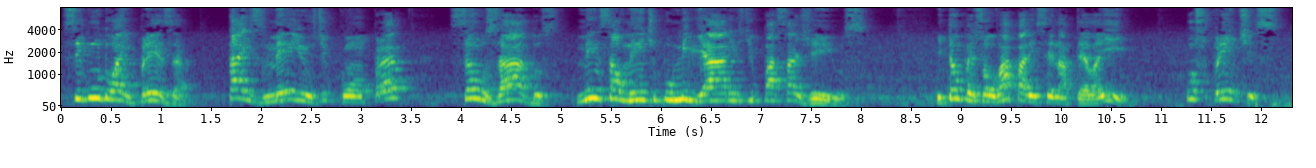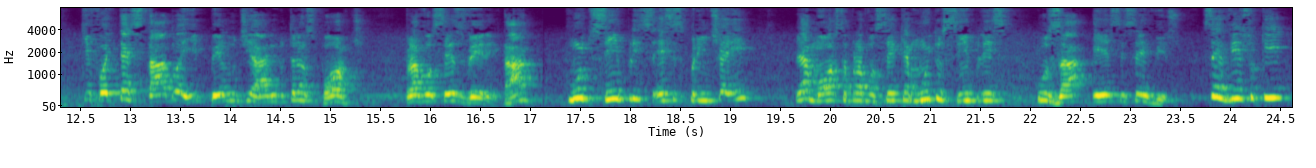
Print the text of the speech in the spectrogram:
Segundo a empresa, tais meios de compra são usados mensalmente por milhares de passageiros. Então, pessoal, vai aparecer na tela aí os prints que foi testado aí pelo Diário do Transporte para vocês verem, tá? Muito simples, esses prints aí já mostra para você que é muito simples usar esse serviço. Serviço que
